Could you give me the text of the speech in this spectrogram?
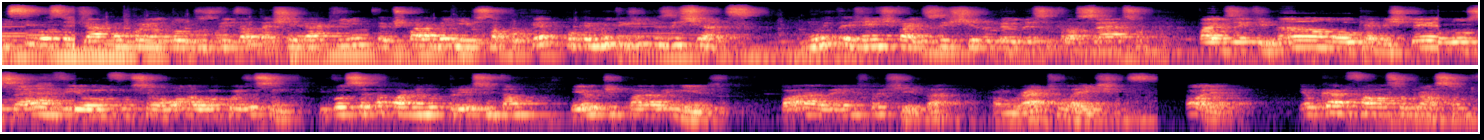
E se você já acompanhou todos os vídeos até chegar aqui, eu te parabenizo, sabe por quê? Porque muita gente desiste antes. Muita gente vai desistir no meio desse processo, vai dizer que não, ou que é besteira, não serve, ou não funciona, alguma coisa assim. E você está pagando o preço, então eu te parabenizo. Parabéns para ti, tá? Congratulations. Olha, eu quero falar sobre um assunto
